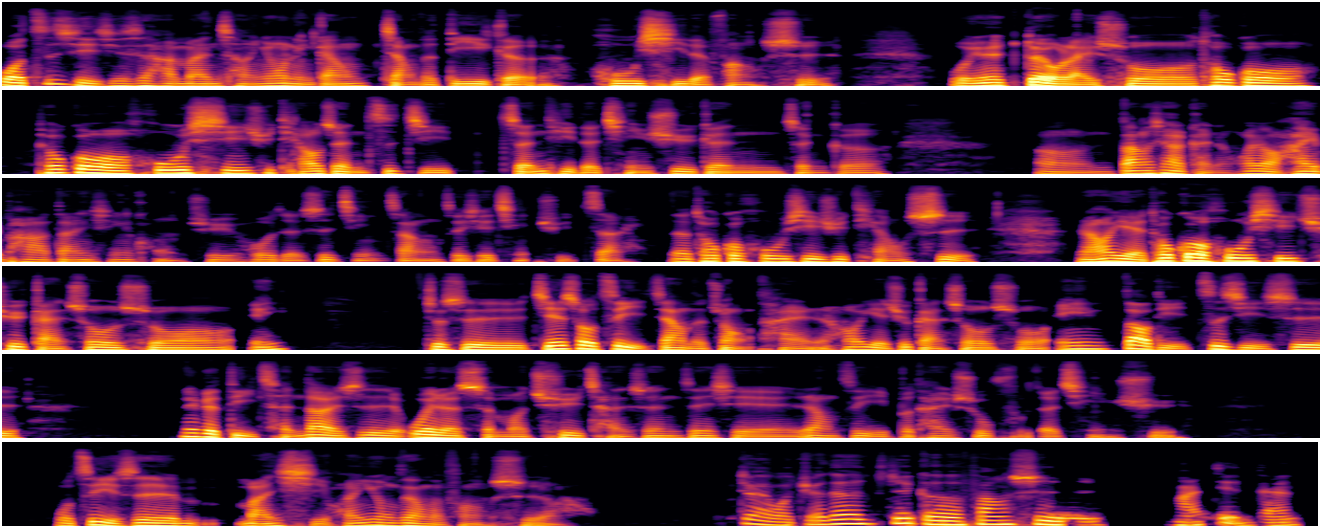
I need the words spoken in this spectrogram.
我自己其实还蛮常用你刚讲的第一个呼吸的方式。我因为对我来说，透过透过呼吸去调整自己整体的情绪跟整个。嗯，当下可能会有害怕、担心、恐惧或者是紧张这些情绪在。那透过呼吸去调试，然后也透过呼吸去感受说，诶，就是接受自己这样的状态，然后也去感受说，诶，到底自己是那个底层，到底是为了什么去产生这些让自己不太舒服的情绪？我自己是蛮喜欢用这样的方式啊。对，我觉得这个方式蛮简单。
